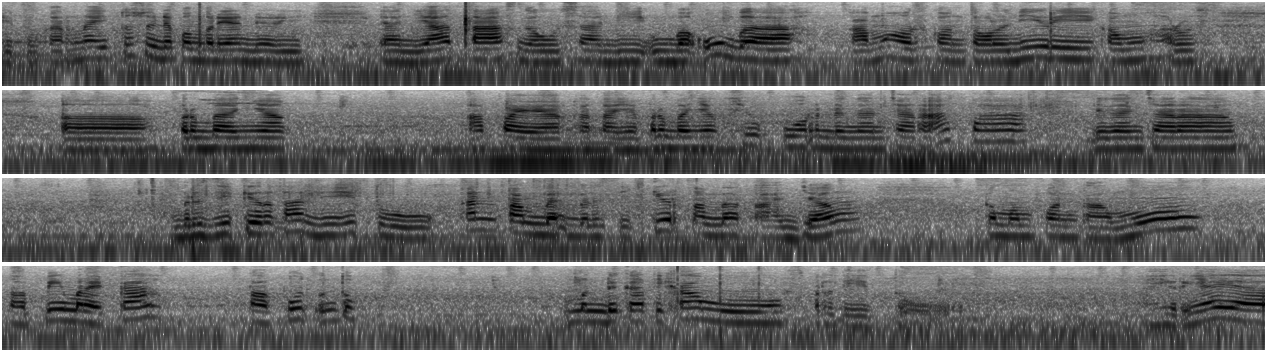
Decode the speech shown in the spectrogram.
gitu. Karena itu sudah pemberian dari yang di atas nggak usah diubah-ubah. Kamu harus kontrol diri kamu harus eh, perbanyak apa ya katanya perbanyak syukur dengan cara apa? Dengan cara berzikir tadi itu. Kan tambah berzikir tambah tajam kemampuan kamu tapi mereka takut untuk mendekati kamu seperti itu akhirnya ya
